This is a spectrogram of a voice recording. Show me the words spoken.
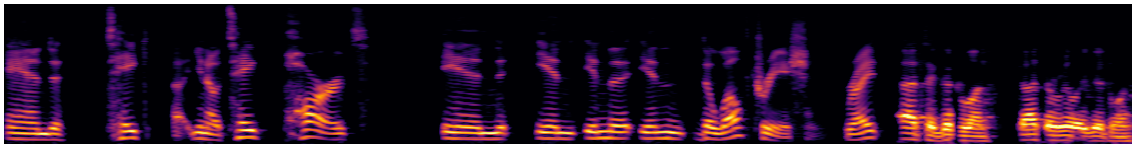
and take uh, you know take part in in in the in the wealth creation, right? That's a good one. That's a really good one.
